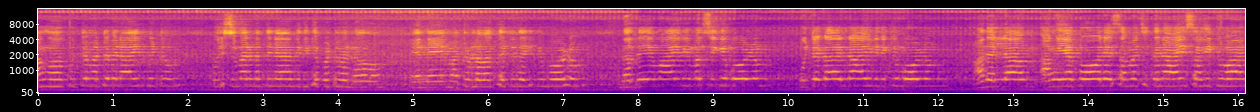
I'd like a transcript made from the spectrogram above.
അങ്ങ് കുറ്റമറ്റവനായിരുന്നിട്ടും കുരിശുമരണത്തിന് വിധിക്കപ്പെട്ടുവല്ലോ. എന്നെ മറ്റുള്ളവർ തെറ്റിദ്ധരിക്കുമ്പോഴും നിർദ്ദയമായി വിമർശിക്കുമ്പോഴും കുറ്റക്കാരനായി വിധിക്കുമ്പോഴും അതെല്ലാം അങ്ങയെപ്പോലെ സമചിത്തനായി സഹിക്കുവാൻ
